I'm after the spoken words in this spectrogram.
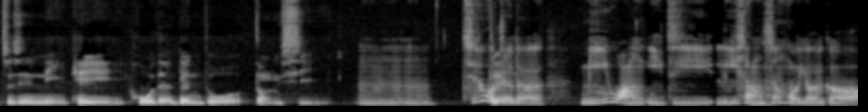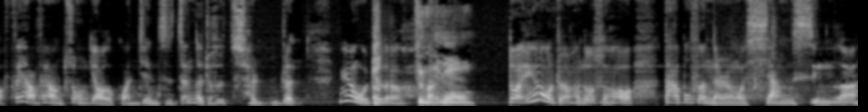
就是你可以获得更多东西。嗯嗯嗯，其实我觉得迷惘以及理想生活有一个非常非常重要的关键字，真的就是承认。因为我觉得真的吗？对，因为我觉得很多时候，大部分的人，我相信啦，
